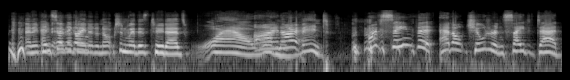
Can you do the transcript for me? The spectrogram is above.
And if And you've so ever they're going- been at an auction where there's two dads, wow, what I an know. event. I've seen the adult children say to dad,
